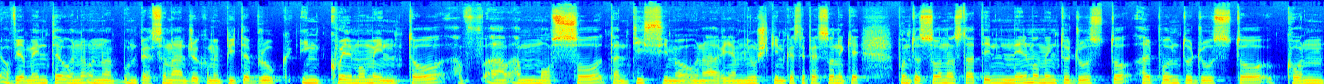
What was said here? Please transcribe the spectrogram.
ovviamente un, un, un personaggio come Peter Brook in quel momento ha, ha mosso tantissimo una Ariam Nushkin, queste persone che appunto sono stati nel momento giusto, al punto giusto, con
